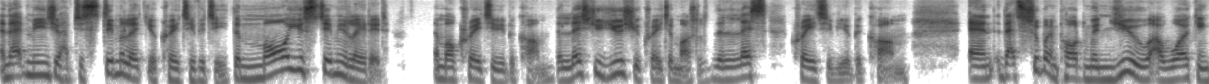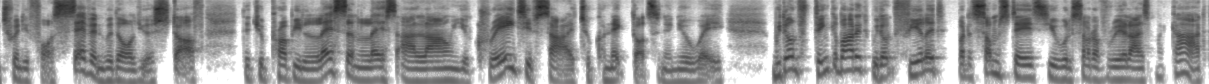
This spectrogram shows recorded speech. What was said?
And that means you have to stimulate your creativity. The more you stimulate it, the more creative you become. The less you use your creative muscles, the less creative you become. And that's super important when you are working 24 7 with all your stuff, that you probably less and less are allowing your creative side to connect dots in a new way. We don't think about it, we don't feel it, but at some stage you will sort of realize, my God,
